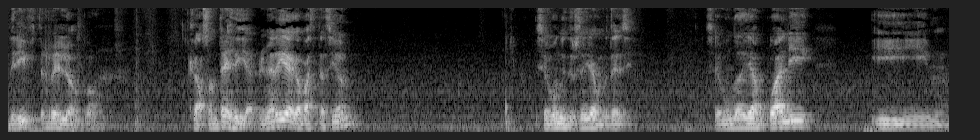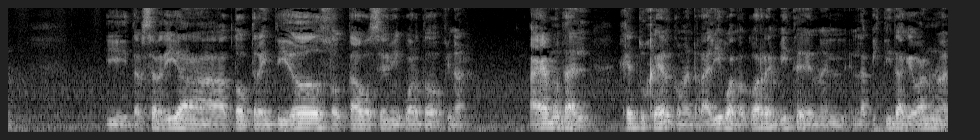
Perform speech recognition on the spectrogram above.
Drift re loco. Claro, son tres días. Primer día de capacitación. Segundo y tercer día de competencia. Segundo día quali y y tercer día top 32, octavo semi, cuarto final. A mí me gusta el head to head, como en rally cuando corren, viste, en, el- en la pistita que van, una,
